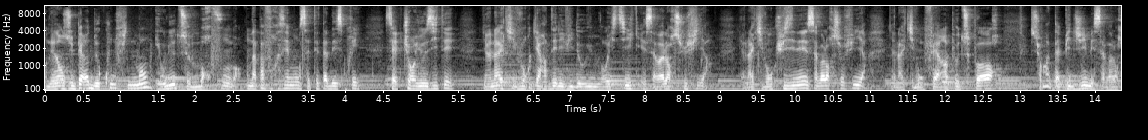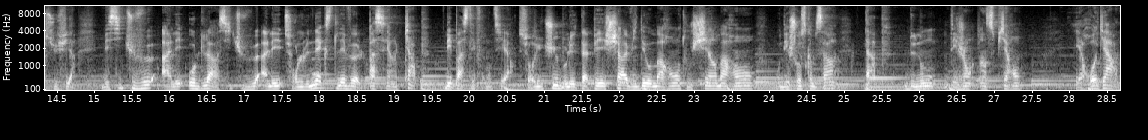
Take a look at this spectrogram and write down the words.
On est dans une période de confinement et au lieu de se morfondre, on n'a pas forcément cet état d'esprit, cette curiosité. Il y en a qui vont regarder les vidéos humoristiques et ça va leur suffire. Il y en a qui vont cuisiner, ça va leur suffire. Il y en a qui vont faire un peu de sport sur un tapis de gym et ça va leur suffire. Mais si tu veux aller au-delà, si tu veux aller sur le next level, passer un cap, dépasse tes frontières. Sur YouTube, au lieu de taper chat, vidéo marrante ou chien marrant ou des choses comme ça, tape de nom des gens inspirants et regarde,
